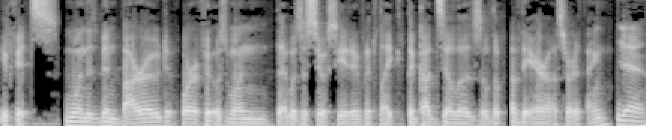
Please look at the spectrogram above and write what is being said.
if it's one that's been borrowed or if it was one that was associated with like the Godzillas of the of the era, sort of thing. Yeah,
